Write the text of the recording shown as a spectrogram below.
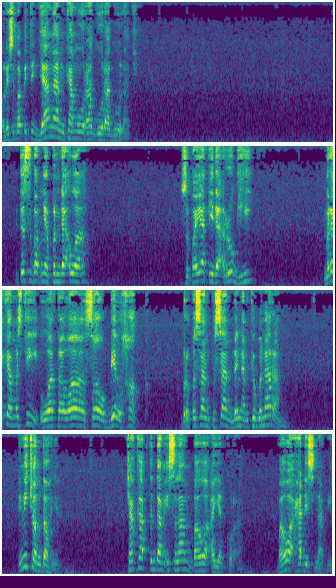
oleh sebab itu jangan kamu ragu-ragu lagi. Itu sebabnya pendakwa supaya tidak rugi mereka mesti watawasau bil haq berpesan-pesan dengan kebenaran. Ini contohnya. Cakap tentang Islam bawa ayat Quran. Bawa hadis Nabi.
